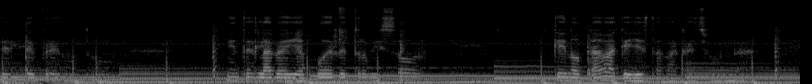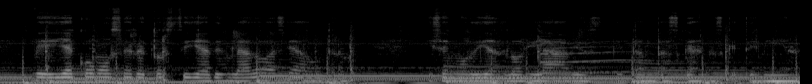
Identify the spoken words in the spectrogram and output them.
él le preguntó, mientras la veía por el retrovisor, que notaba que ella estaba cachonda. Veía cómo se retorcía de un lado hacia otro y se mordía los labios de tantas ganas que tenía.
